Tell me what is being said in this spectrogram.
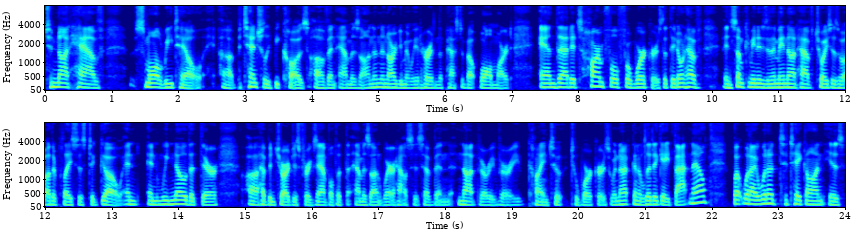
to not have small retail, uh, potentially because of an Amazon and an argument we had heard in the past about Walmart, and that it's harmful for workers, that they don't have, in some communities, they may not have choices of other places to go. And, and we know that there uh, have been charges, for example, that the Amazon warehouses have been not very, very kind to, to workers. We're not going to litigate that now. But what I wanted to take on is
